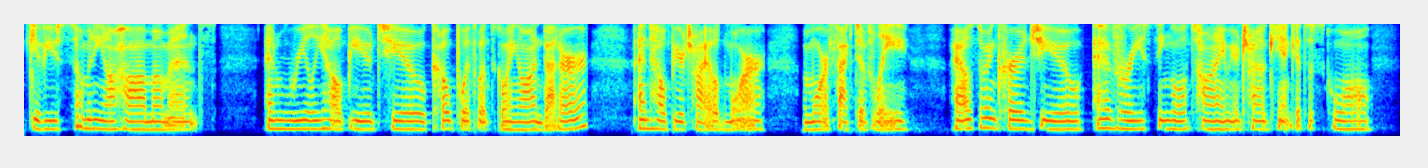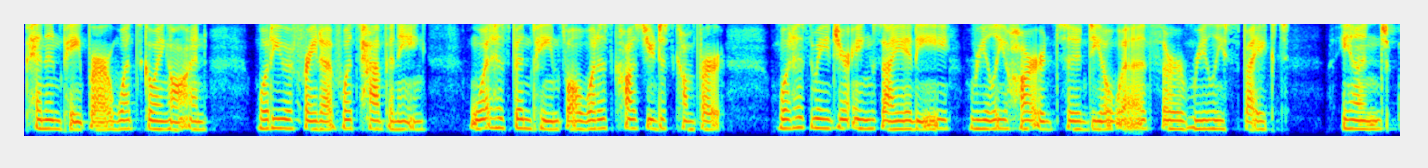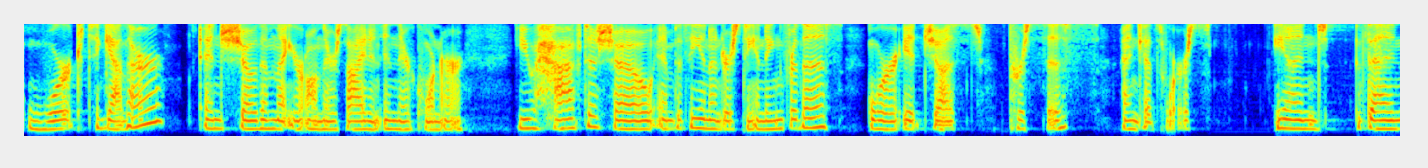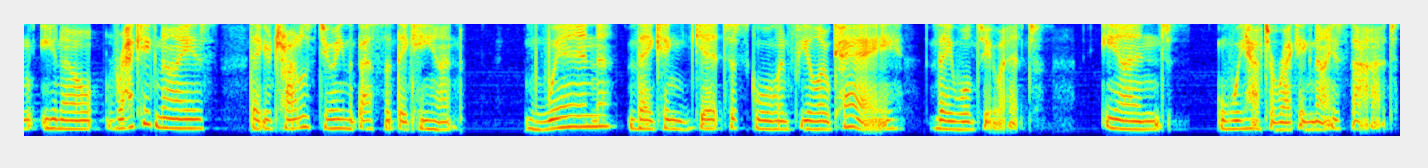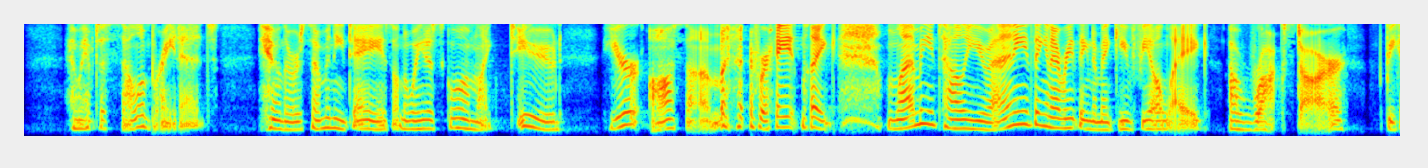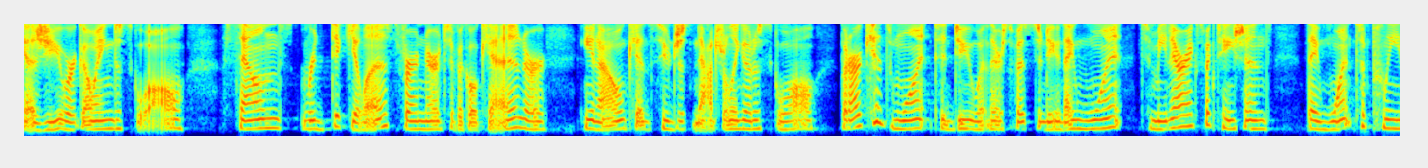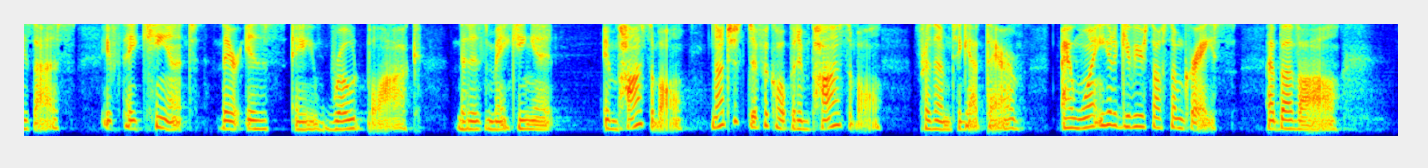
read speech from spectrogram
give you so many aha moments and really help you to cope with what's going on better and help your child more more effectively. I also encourage you every single time your child can't get to school, pen and paper, what's going on? What are you afraid of? What's happening? What has been painful? What has caused you discomfort? What has made your anxiety really hard to deal with or really spiked? And work together and show them that you're on their side and in their corner. You have to show empathy and understanding for this, or it just persists and gets worse. And then, you know, recognize that your child is doing the best that they can when they can get to school and feel okay, they will do it. And we have to recognize that and we have to celebrate it. You know, there were so many days on the way to school, I'm like, dude, you're awesome, right? Like, let me tell you anything and everything to make you feel like a rock star because you are going to school. Sounds ridiculous for a neurotypical kid or you know, kids who just naturally go to school. But our kids want to do what they're supposed to do. They want to meet our expectations. They want to please us. If they can't, there is a roadblock that is making it impossible, not just difficult, but impossible for them to get there. I want you to give yourself some grace. Above all,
